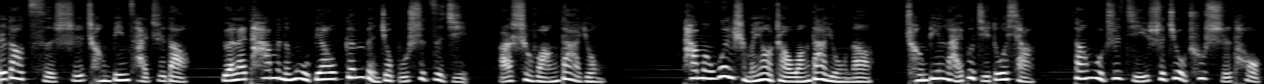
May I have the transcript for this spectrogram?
直到此时，程斌才知道，原来他们的目标根本就不是自己，而是王大勇。他们为什么要找王大勇呢？程斌来不及多想，当务之急是救出石头。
